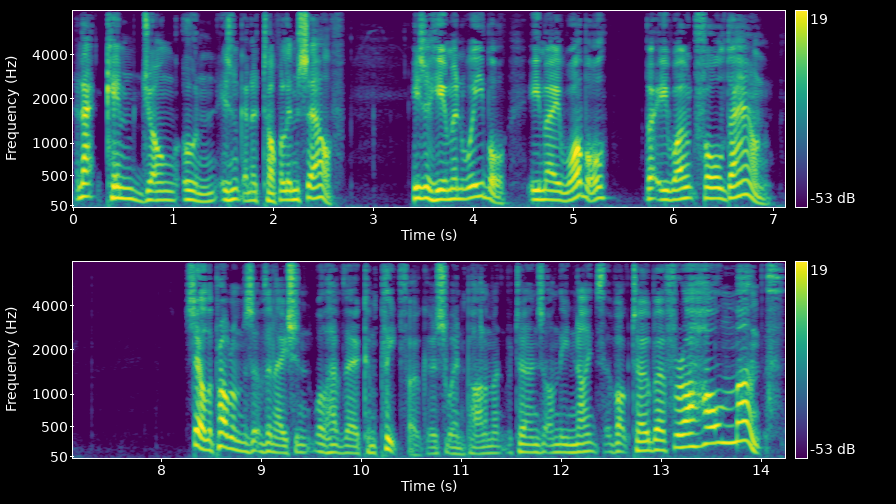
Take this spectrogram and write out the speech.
and that Kim Jong un isn't going to topple himself. He's a human weeble. He may wobble, but he won't fall down. Still, the problems of the nation will have their complete focus when Parliament returns on the 9th of October for a whole month,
